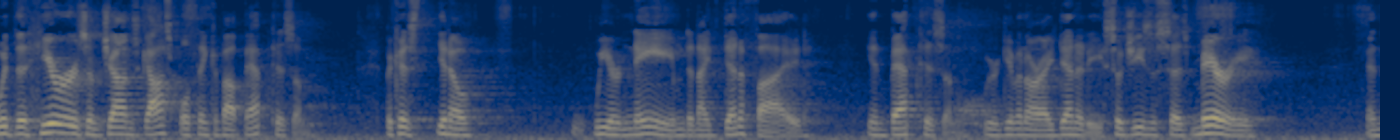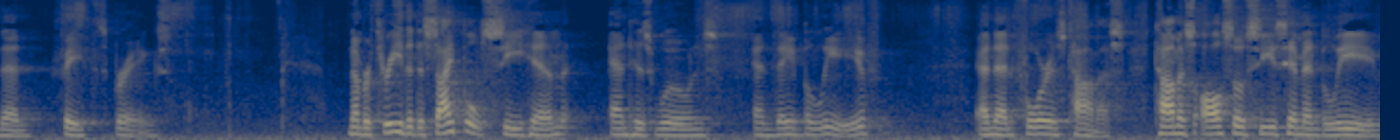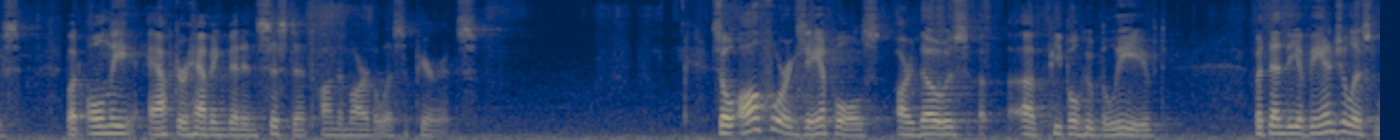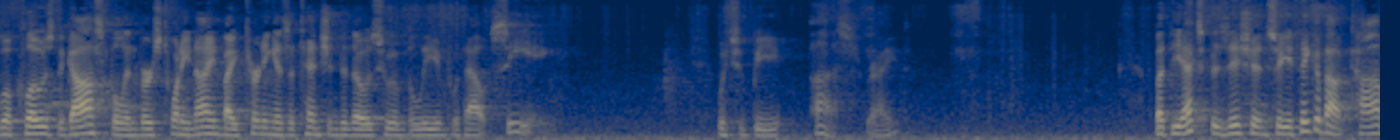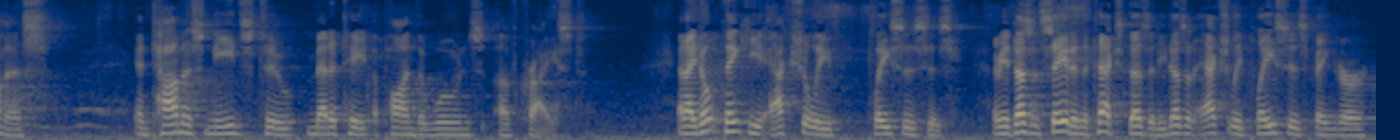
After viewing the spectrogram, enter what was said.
would the hearers of John's gospel think about baptism? Because, you know, we are named and identified in baptism. We are given our identity. So Jesus says, Mary, and then faith springs. Number three, the disciples see him and his wounds, and they believe. And then four is Thomas. Thomas also sees him and believes, but only after having been insistent on the marvelous appearance. So, all four examples are those of people who believed. But then the evangelist will close the gospel in verse 29 by turning his attention to those who have believed without seeing which would be us, right? But the exposition, so you think about Thomas, and Thomas needs to meditate upon the wounds of Christ. And I don't think he actually places his, I mean, it doesn't say it in the text, does it? He doesn't actually place his finger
